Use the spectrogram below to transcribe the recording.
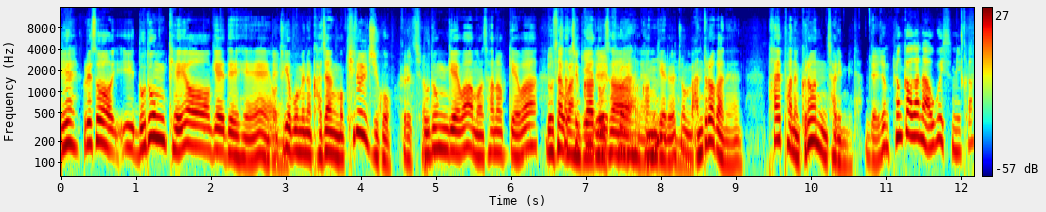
예, 그래서 이 노동 개혁에 대해 네. 어떻게 보면 은 가장 뭐 키를 쥐고 그렇죠. 노동계와 뭐 산업계와 노사 관계를 노사 관계를 좀 음. 만들어가는 타협하는 그런 자리입니다. 네, 좀 평가가 나오고 있습니까?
